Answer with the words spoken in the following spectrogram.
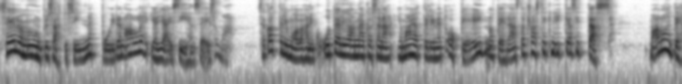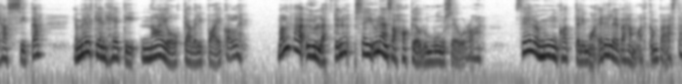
Sailor Moon pysähtyi sinne puiden alle ja jäi siihen seisomaan. Se katteli mua vähän niin kuin uteliaan näköisenä ja mä ajattelin, että okei, no tehdään sitä trust-tekniikkiä sitten tässä. Mä aloin tehdä sitä ja melkein heti Niall käveli paikalle. Mä olin vähän yllättynyt, se ei yleensä hakeudu mun seuraan. Sailor Moon katteli mua edelleen vähän matkan päästä.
